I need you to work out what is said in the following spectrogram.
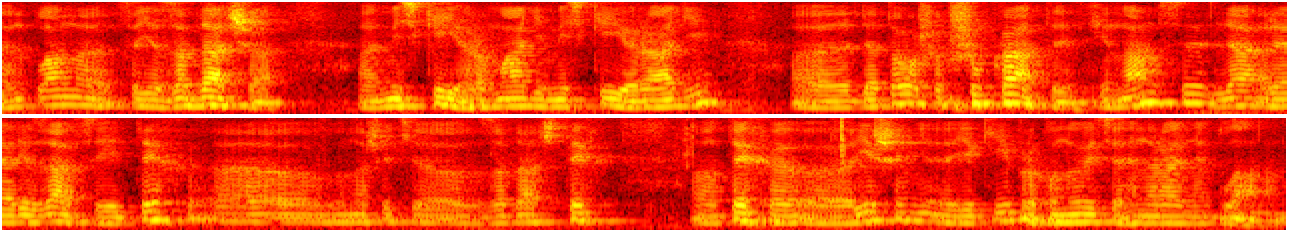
генплан це є задача міській громаді, міській раді е, для того, щоб шукати фінанси для реалізації тих е, значить, е, задач, тих, тих рішень, які пропонуються генеральним планом.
